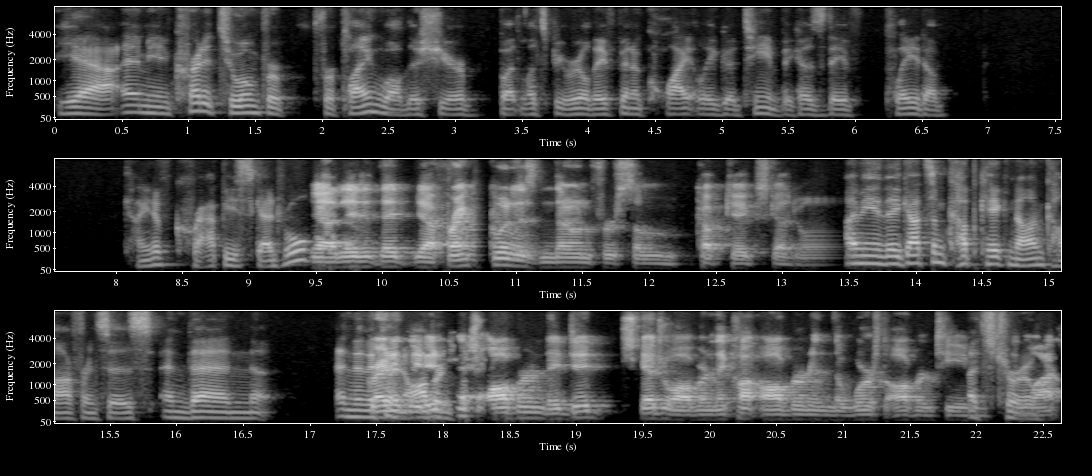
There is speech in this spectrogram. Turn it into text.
Yeah, I mean, credit to them for for playing well this year, but let's be real, they've been a quietly good team because they've played a kind of crappy schedule. Yeah, they did they yeah, Franklin is known for some cupcake schedule. I mean, they got some cupcake non-conferences and then and then they Granted, played they Auburn. did catch Auburn. They did schedule Auburn. They caught Auburn in the worst Auburn team That's in true. the last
